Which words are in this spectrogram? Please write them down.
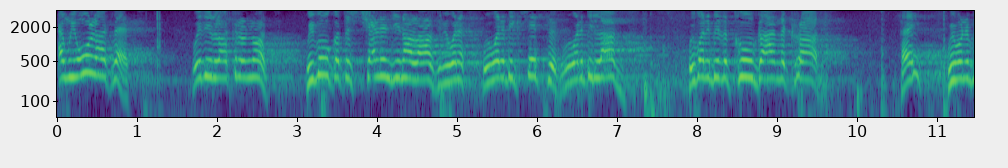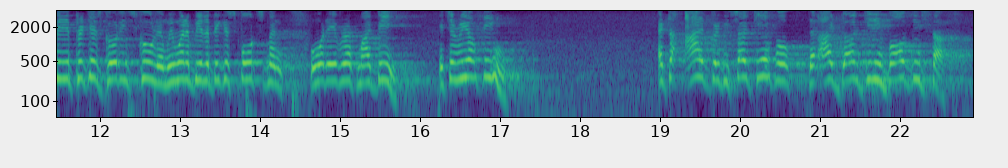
And we all like that, whether you like it or not. We've all got this challenge in our lives. We want to, we want to be accepted. We want to be loved. We want to be the cool guy in the crowd. Hey? We want to be the prettiest girl in school and we want to be the biggest sportsman or whatever it might be. It's a real thing. And so I've got to be so careful that I don't get involved in stuff.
